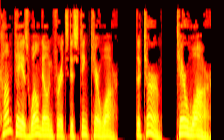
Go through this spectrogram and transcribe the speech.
Comté is well known for its distinct terroir. The term, terroir,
